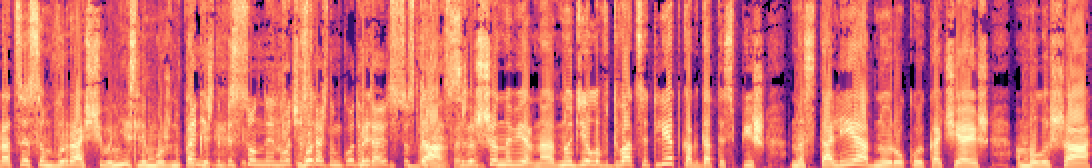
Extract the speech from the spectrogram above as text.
процессом выращивания, если можно Ну, так конечно, бессонные ночи Вот с каждым годом при- даются все сложнее Да, сложнее. совершенно верно. Одно дело в 20 лет, когда ты спишь на столе, одной рукой качаешь малыша,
